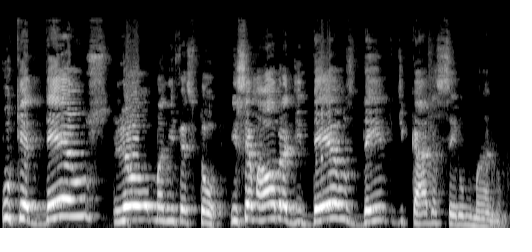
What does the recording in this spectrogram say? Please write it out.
porque Deus lhe manifestou. Isso é uma obra de Deus dentro de cada ser humano.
